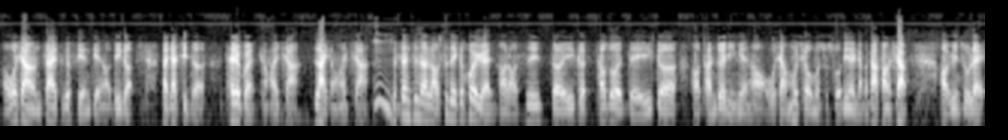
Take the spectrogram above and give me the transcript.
啊？我想在这个时间点哦，第一个大家记得 Telegram 赶快加，Line 赶快加，嗯，甚至呢，老师的一个会员啊，老师的一个操作的一个哦团队里面哈，我想目前我们所锁定的两个大方向，哦，运输类。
